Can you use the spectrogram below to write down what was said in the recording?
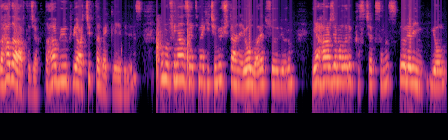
daha da artacak. Daha büyük bir açık da bekleyebiliriz. Bunu finanse etmek için 3 tane yol var. Hep söylüyorum. Ya harcamaları kısacaksınız. Böyle bir yol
